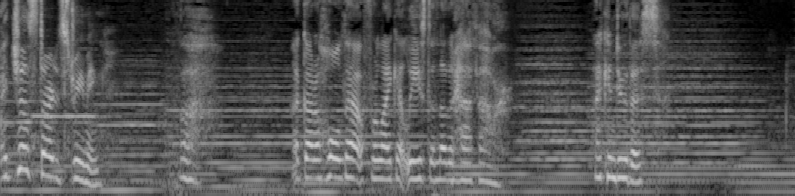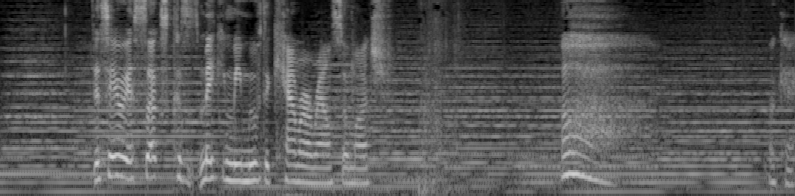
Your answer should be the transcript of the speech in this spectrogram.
I, I just started streaming. Ugh. I gotta hold out for like at least another half hour. I can do this. This area sucks because it's making me move the camera around so much. Oh. okay.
